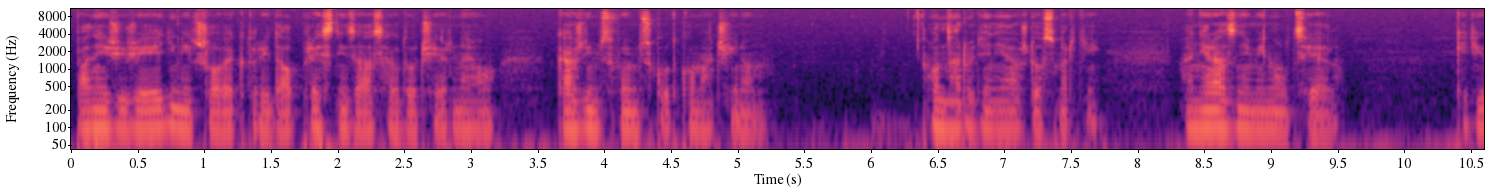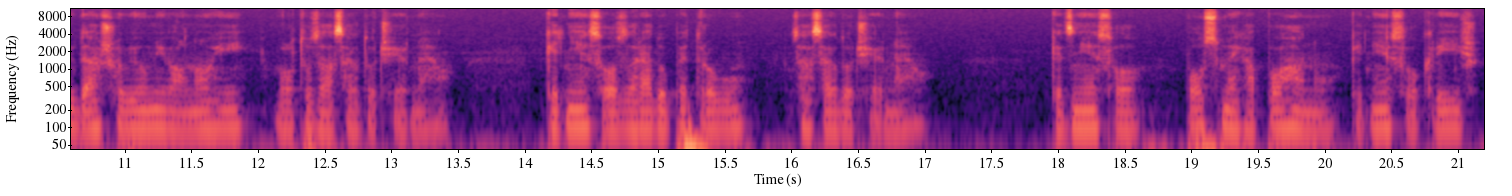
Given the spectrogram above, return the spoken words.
Pán Ježiš je jediný človek, ktorý dal presný zásah do čierneho každým svojim skutkom a činom. Od narodenia až do smrti. A neraz neminul cieľ. Keď Judášovi umýval nohy, bol to zásah do čierneho. Keď niesol zradu Petrovu, zásah do čierneho. Keď zniesol posmech a pohanu, keď niesol kríž,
